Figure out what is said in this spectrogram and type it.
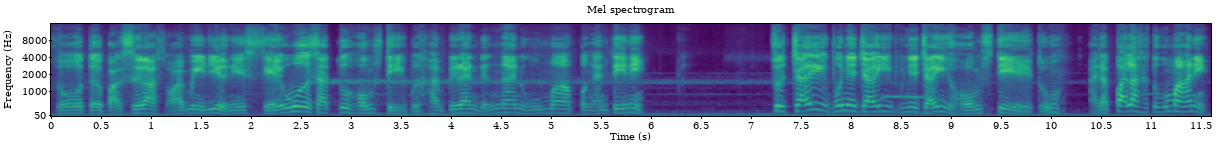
so terpaksalah suami dia ni sewa satu homestay berhampiran dengan rumah pengantin ni. So cari punya cari punya cari homestay tu, ah, dapatlah satu rumah ni.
